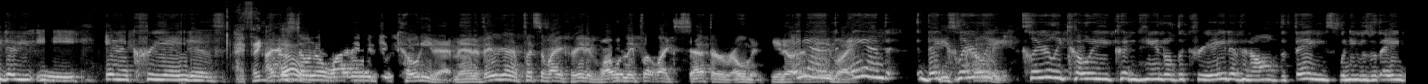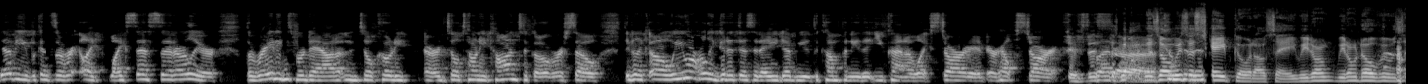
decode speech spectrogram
WWE in a creative? I think I just don't know why they would give Cody that, man. If they were going to put somebody creative, why wouldn't they put like Seth or Roman? You know what I mean? Like, and they he's clearly Cody. clearly Cody couldn't handle the creative and all of the things when he was with AEW because the like like Seth said earlier the ratings were down until Cody or until Tony Khan took over so they'd be like oh well you weren't really good at this at AEW the company that you kind of like started or helped start if this, But, uh, There's always a this- scapegoat. I'll say we don't we don't know if it was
